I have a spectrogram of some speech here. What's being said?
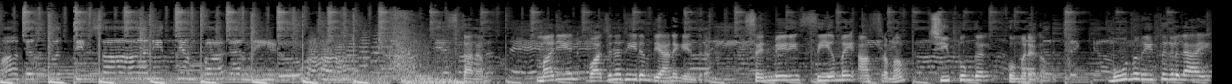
മഹത്വത്തിൻ സാന്നിധ്യം പകർന്നിടുവാൻ. സ്ഥലം മരിയൻ വചനതീരം ധ്യാന കേന്ദ്രം saint Mary's C M I ആശ്രമം ചീപ്പുങ്കൽ കുമരകം. മൂന്ന് റീത്തുകളിലായി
